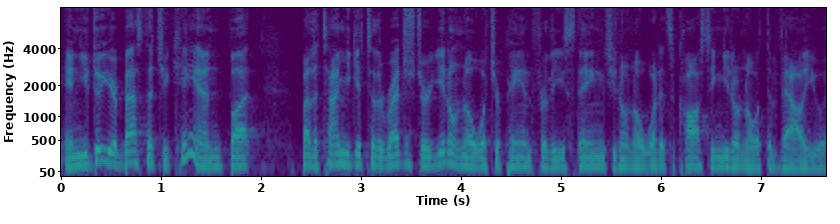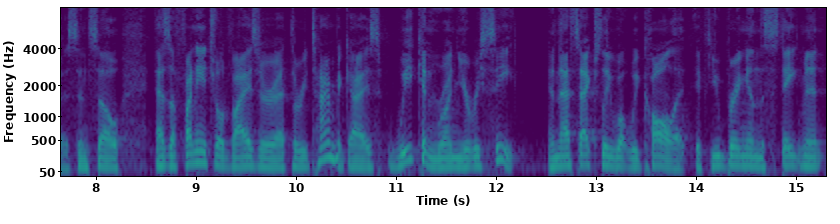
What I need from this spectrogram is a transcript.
And you do your best that you can, but by the time you get to the register, you don't know what you're paying for these things. You don't know what it's costing. You don't know what the value is. And so, as a financial advisor at the Retirement Guys, we can run your receipt. And that's actually what we call it. If you bring in the statement,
